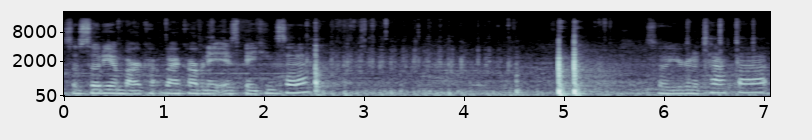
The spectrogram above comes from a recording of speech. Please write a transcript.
So sodium bicarbonate is baking soda. So you're gonna tap that.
